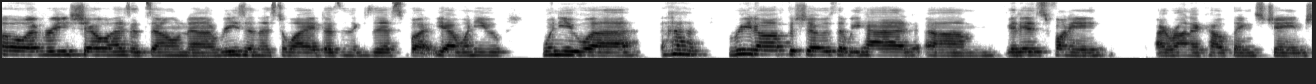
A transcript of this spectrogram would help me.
Oh, every show has its own uh, reason as to why it doesn't exist. But yeah, when you when you uh, read off the shows that we had, um, it is funny, ironic how things change.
